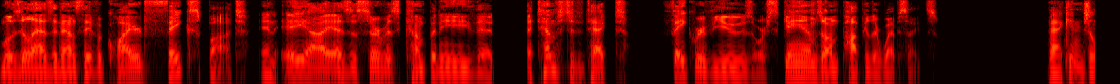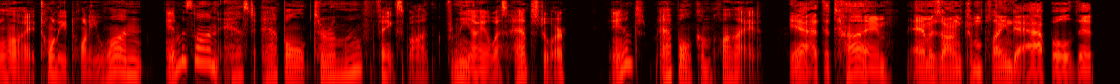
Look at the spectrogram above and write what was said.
Mozilla has announced they've acquired Fakespot, an AI as a service company that attempts to detect fake reviews or scams on popular websites. Back in July 2021, Amazon asked Apple to remove Fakespot from the iOS App Store, and Apple complied. Yeah, at the time, Amazon complained to Apple that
